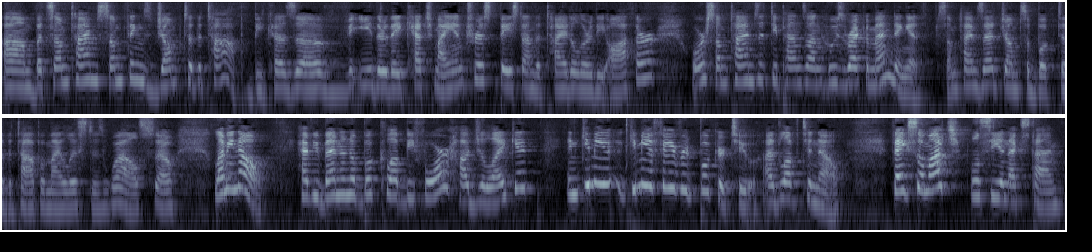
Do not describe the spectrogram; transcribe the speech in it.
Um, but sometimes some things jump to the top because of either they catch my interest based on the title or the author, or sometimes it depends on who's recommending it. Sometimes that jumps a book to the top of my list as well. So let me know. Have you been in a book club before? How'd you like it? And give me give me a favorite book or two. I'd love to know. Thanks so much. We'll see you next time.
